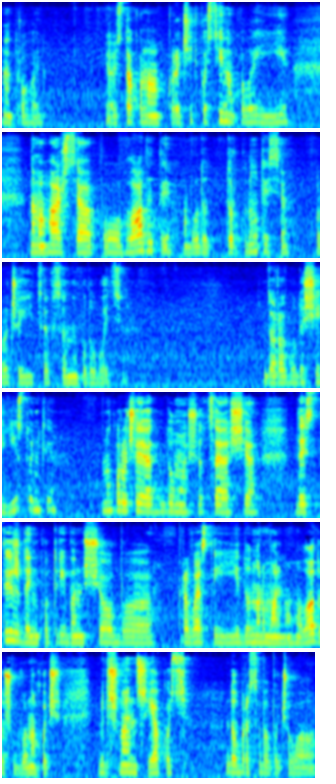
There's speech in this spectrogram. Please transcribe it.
не трогай. І ось так вона кричить постійно, коли її намагаєшся погладити або доторкнутися. Коротше, їй це все не подобається. Зараз буде ще їстоньки. Ну, коротше, я думаю, що це ще десь тиждень потрібен, щоб е, привести її до нормального ладу, щоб вона хоч більш-менш якось добре себе почувала.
